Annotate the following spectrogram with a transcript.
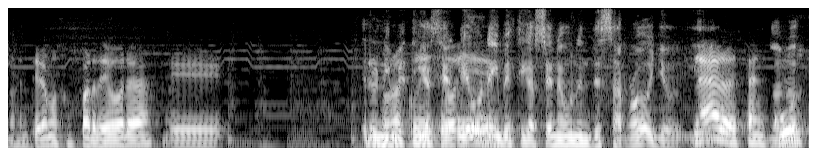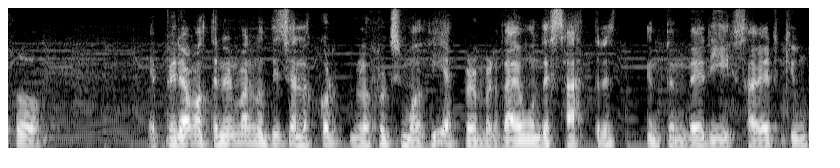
nos enteramos un par de horas. Eh, Era una investigación, es una investigación aún en desarrollo. Claro, está en curso. esperamos tener más noticias en los, próximos días, pero en verdad es un desastre entender y saber que un,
